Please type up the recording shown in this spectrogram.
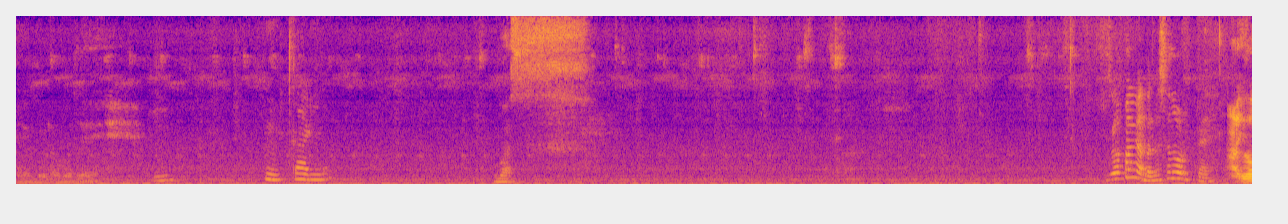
हे बरोबर आहे. हं? हं, काढलं बस. झोपा का आता कशाला उठताय आयो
